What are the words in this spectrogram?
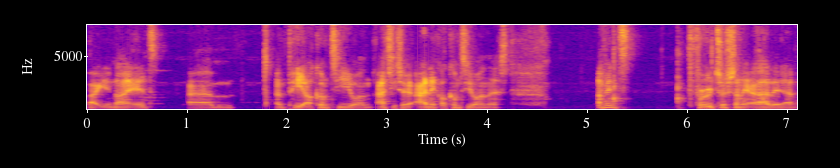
about United. Um, and Pete, I'll come to you on actually. So, Anik, I'll come to you on this. I mean, Through touched on it earlier.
